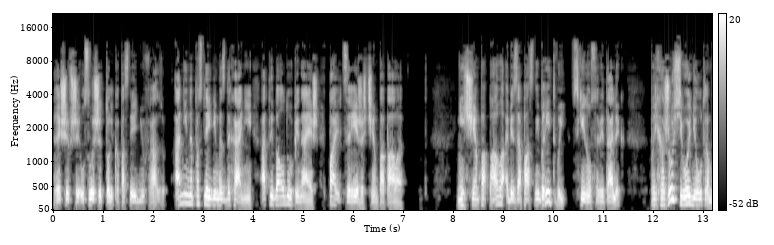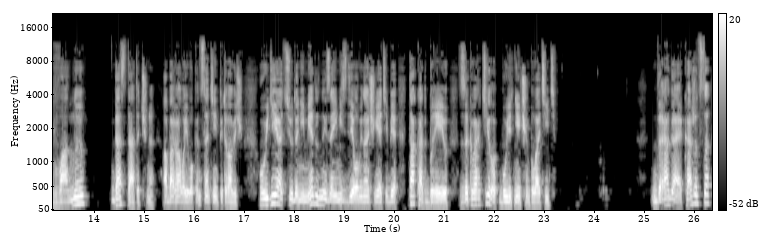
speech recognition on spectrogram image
решивший услышать только последнюю фразу. «Они на последнем издыхании, а ты балду пинаешь, пальцы режешь, чем попало». «Ничем попало, а безопасной бритвой», — вскинулся Виталик. «Прихожу сегодня утром в ванную». «Достаточно», — оборал его Константин Петрович. «Уйди отсюда немедленно и займись делом, иначе я тебе так отбрею, за квартиру будет нечем платить». «Дорогая, кажется,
